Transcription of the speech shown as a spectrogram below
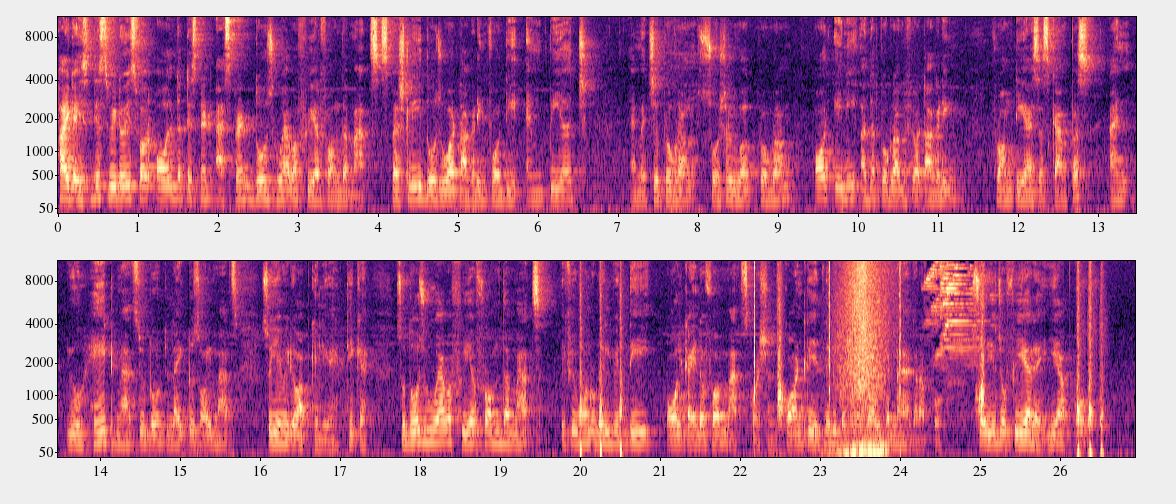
Hi guys, this video is for all the testnet aspirant, those who have a fear from the maths, especially those who are targeting for the MPH, MHA program, social work program or any other program if you are targeting from TISS campus and you hate maths, you don't like to solve maths, so ये video लिए है ठीक है so those who have a fear from the maths if you want to deal with the all kind of a maths question quant के जितने भी question solve करना है अगर आपको so ये जो fear है ये आपको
